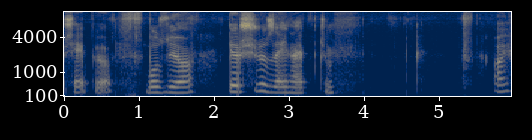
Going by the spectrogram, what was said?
şey yapıyor. Bozuyor. Görüşürüz Zeynep'cim. Ay.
